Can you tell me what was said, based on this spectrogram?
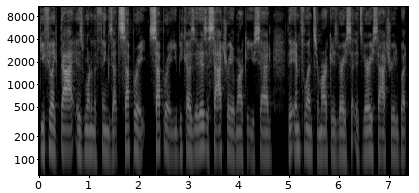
do you feel like that is one of the things that separate separate you because it is a saturated market? You said the influencer market is very it's very saturated, but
